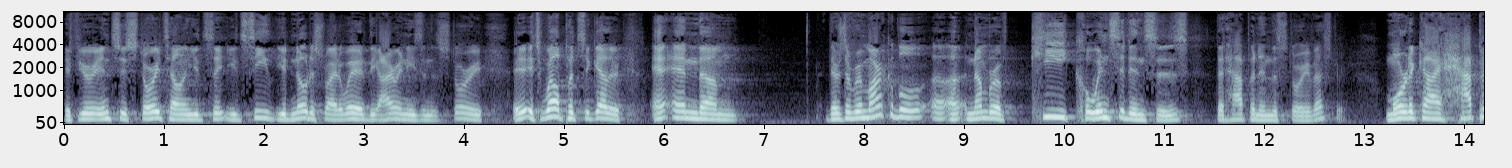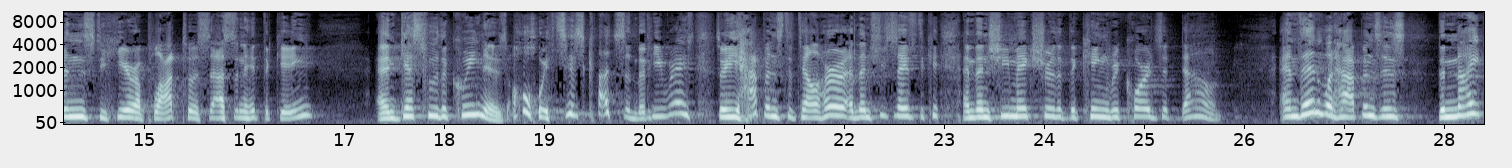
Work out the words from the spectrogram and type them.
if you're into storytelling, you'd see, you'd, see, you'd notice right away the ironies in the story. It's well put together. And, and um, there's a remarkable uh, number of key coincidences that happen in the story of Esther. Mordecai happens to hear a plot to assassinate the king. And guess who the queen is? Oh, it's his cousin that he raised. So he happens to tell her, and then she saves the king, and then she makes sure that the king records it down. And then what happens is the night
